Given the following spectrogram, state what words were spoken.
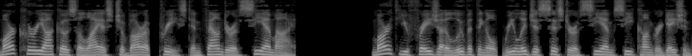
Mar Kuriakos Elias Chavara, priest and founder of CMI Marth Euphrasia Aluvathingal, religious sister of CMC congregation.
